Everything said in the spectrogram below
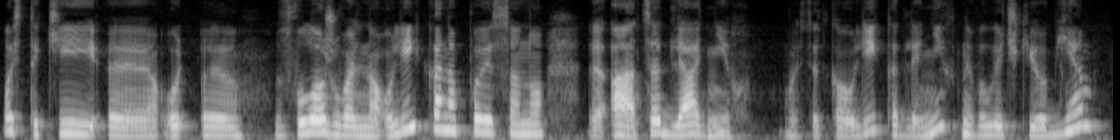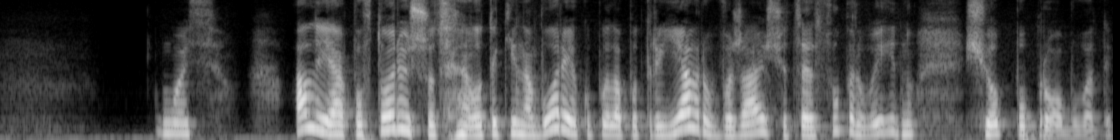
Ось такий е, е, зволожувальна олійка написано. Е, А, це для ніг. Ось така олійка для ніг, невеличкий об'єм. Ось. Але я повторюю, що це отакі набори я купила по 3 євро. Вважаю, що це супер вигідно, щоб попробувати.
